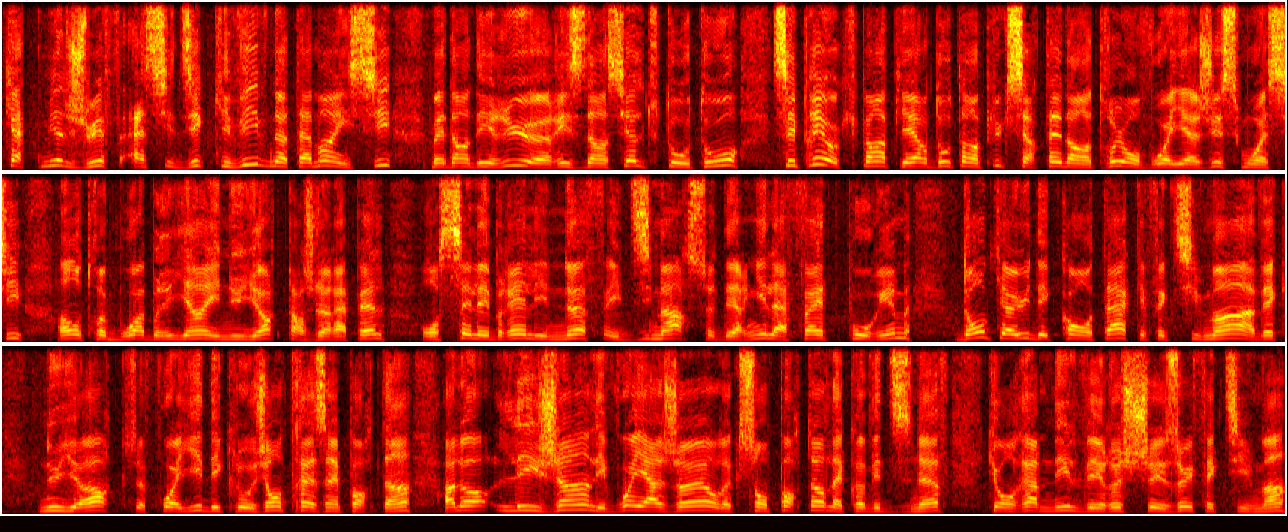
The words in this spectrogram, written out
4000 juifs assidiques qui vivent notamment ici, mais dans des rues euh, résidentielles tout autour. C'est préoccupant, Pierre, d'autant plus que certains d'entre eux ont voyagé ce mois-ci entre Boisbriand et New York, parce que je le rappelle, on célébrait les 9 et 10 mars dernier la fête Purim. Donc, il y a eu des contacts, effectivement, avec New York, ce foyer d'éclosion très important. Alors, les gens, les voyageurs qui sont porteurs de la COVID-19, qui ont ramené le virus chez eux, effectivement,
